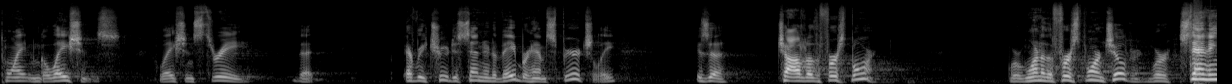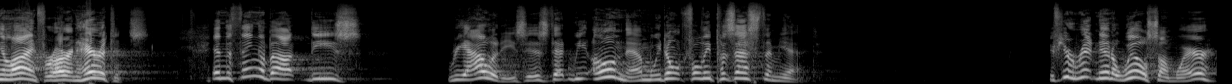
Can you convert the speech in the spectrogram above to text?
point in Galatians, Galatians 3, that every true descendant of Abraham spiritually is a child of the firstborn. We're one of the firstborn children. We're standing in line for our inheritance. And the thing about these realities is that we own them, we don't fully possess them yet. If you're written in a will somewhere,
